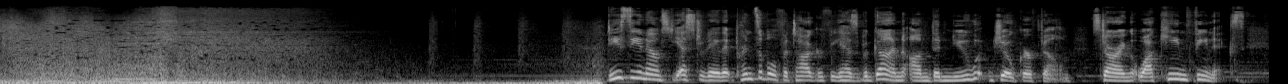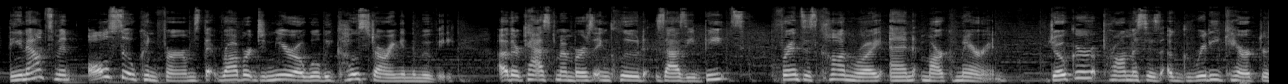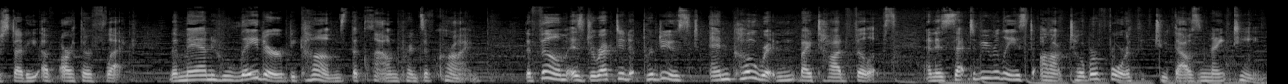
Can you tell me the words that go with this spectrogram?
DC announced yesterday that principal photography has begun on the new Joker film, starring Joaquin Phoenix. The announcement also confirms that Robert De Niro will be co starring in the movie. Other cast members include Zazie Beetz, Frances Conroy, and Marc Maron. Joker promises a gritty character study of Arthur Fleck, the man who later becomes the Clown Prince of Crime. The film is directed, produced, and co written by Todd Phillips and is set to be released on October 4th, 2019.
